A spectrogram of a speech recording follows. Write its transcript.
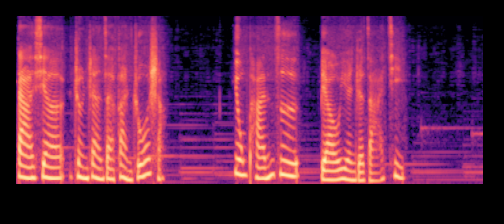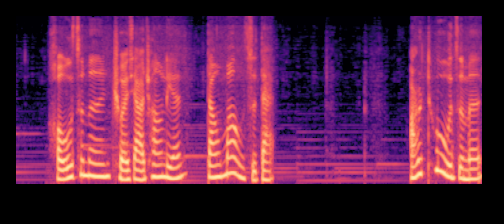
大象正站在饭桌上，用盘子表演着杂技。猴子们扯下窗帘当帽子戴，而兔子们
